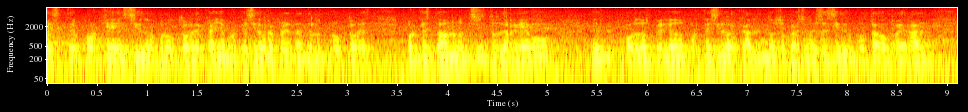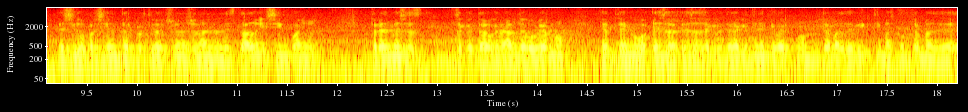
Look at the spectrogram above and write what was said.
este, porque he sido productor de caña, porque he sido representante de los productores, porque he estado en los distritos de riego por dos periodos, porque he sido alcalde en dos ocasiones, he sido diputado federal, he sido presidente del Partido de Acción Nacional en el Estado y cinco años, tres meses secretario general de gobierno, que tengo esa, esa secretaría que tiene que ver con temas de víctimas, con temas de,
